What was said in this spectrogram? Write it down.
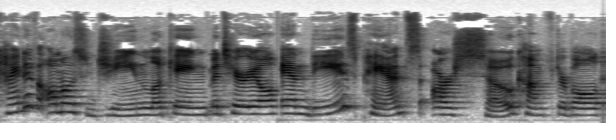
kind of almost jean looking material. And these pants are so comfortable.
